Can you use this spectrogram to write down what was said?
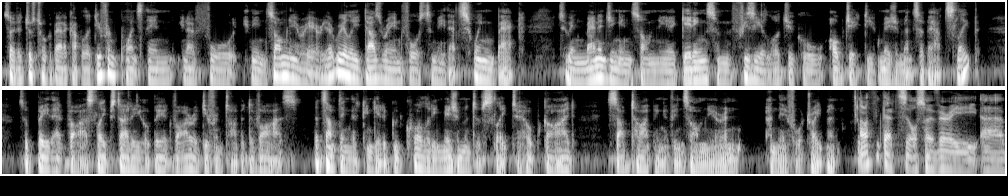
So to just talk about a couple of different points, then you know, for the insomnia area, it really does reinforce to me that swing back to in managing insomnia, getting some physiological objective measurements about sleep so be that via sleep study or be it via a different type of device, but something that can get a good quality measurement of sleep to help guide subtyping of insomnia and, and therefore treatment. And I think that's also a very uh,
